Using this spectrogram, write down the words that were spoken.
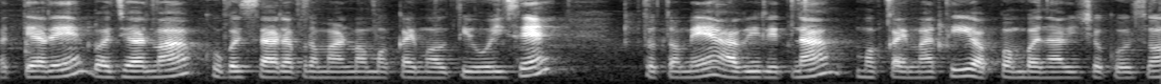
અત્યારે બજારમાં ખૂબ જ સારા પ્રમાણમાં મકાઈ મળતી હોય છે. તો તમે આવી રીતના મકાઈમાંથી અપમ બનાવી શકો છો.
